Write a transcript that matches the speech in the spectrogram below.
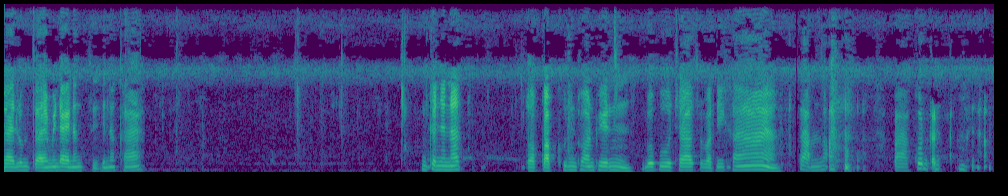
ยายลุ่มใจไม่ได้หนังสือนะคะ คุณกัญญนัทตอบกลับคุณพรเพนบัวบูชาสวัสดีค่ะตามเนาะาก้นกันไม่น้ำ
